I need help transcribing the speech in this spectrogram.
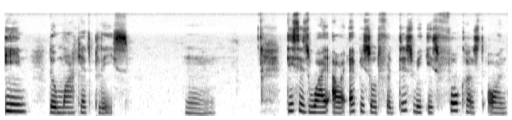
in the marketplace? Hmm. This is why our episode for this week is focused on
